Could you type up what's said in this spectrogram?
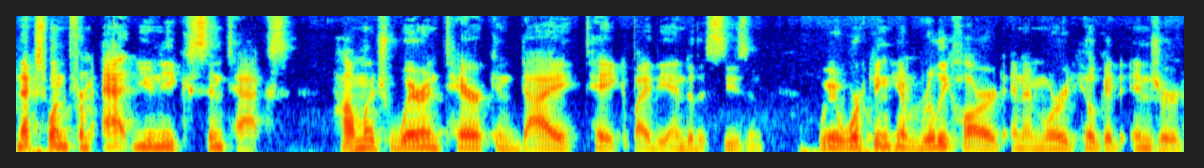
next one from at unique syntax. How much wear and tear can Dye take by the end of the season we are working him really hard, and I'm worried he'll get injured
